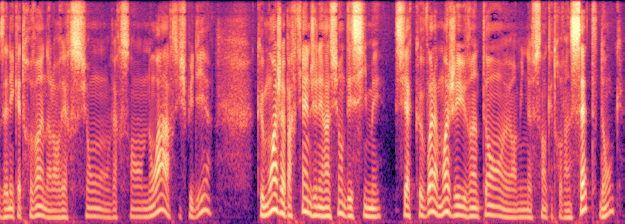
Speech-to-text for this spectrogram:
aux années 80 et dans leur version, versant noir, si je puis dire, que moi j'appartiens à une génération décimée. C'est-à-dire que voilà, moi j'ai eu 20 ans euh, en 1987, donc,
